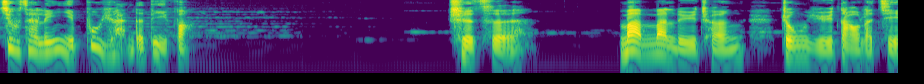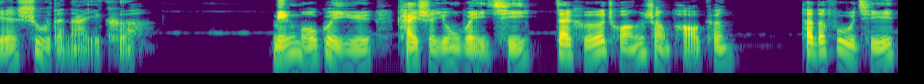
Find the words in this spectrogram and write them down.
就在离你不远的地方。至此，漫漫旅程终于到了结束的那一刻。明眸桂鱼开始用尾鳍在河床上刨坑。他的腹鳍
